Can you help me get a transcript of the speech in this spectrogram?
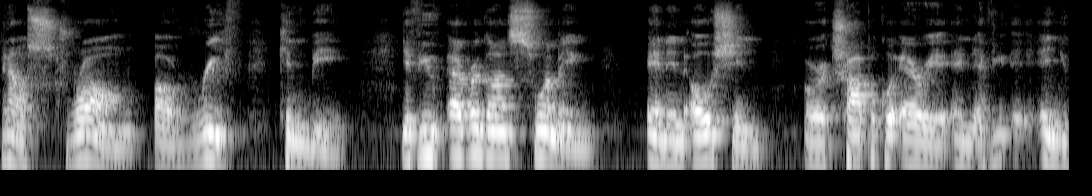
and how strong a reef can be. If you've ever gone swimming in an ocean or a tropical area and if you and you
